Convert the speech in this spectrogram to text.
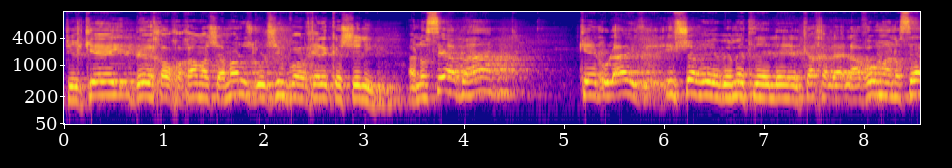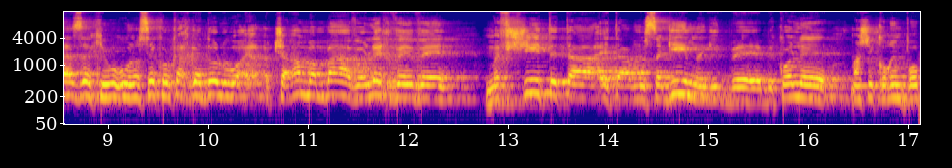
פרקי דרך ההוכחה מה שאמרנו שגולשים כבר לחלק השני. הנושא הבא כן, אולי אי אפשר אה, באמת ככה לעבור מהנושא הזה כי הוא, הוא נושא כל כך גדול, הוא, כשהרמב"ם בא והולך ו, ומפשיט את, ה, את המושגים, נגיד בכל אה, מה שקוראים פה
